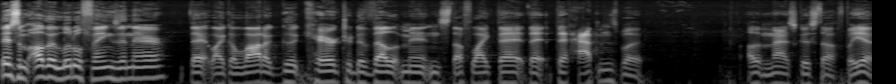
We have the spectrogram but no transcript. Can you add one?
there's some other little things in there that like a lot of good character development and stuff like that that that happens. But other than that, it's good stuff. But yeah.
